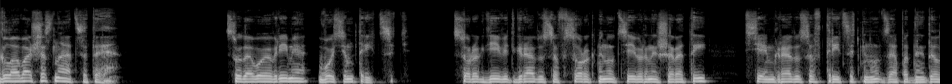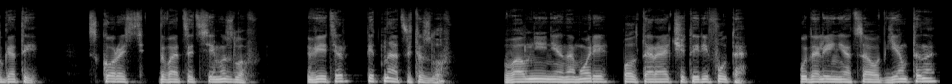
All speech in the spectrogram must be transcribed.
Глава 16. Судовое время 8.30. 49 градусов 40 минут северной широты, 7 градусов 30 минут западной долготы. Скорость 27 узлов. Ветер 15 узлов. Волнение на море 1,5-4 фута. Удаление от Саутгемптона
